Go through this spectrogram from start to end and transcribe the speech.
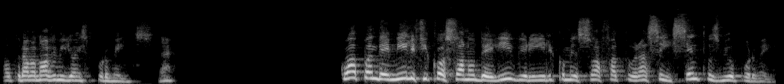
faturava 9 milhões por mês. Né? Com a pandemia, ele ficou só no delivery e ele começou a faturar 600 mil por mês.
